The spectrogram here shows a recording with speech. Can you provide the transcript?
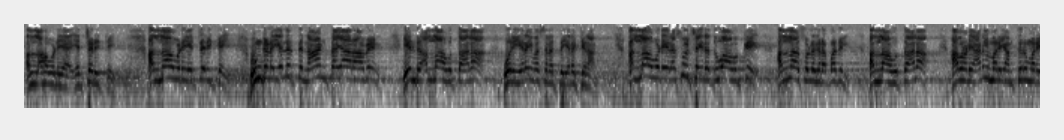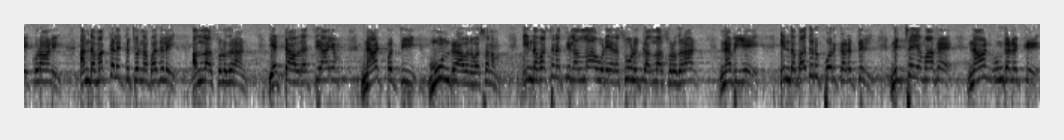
அல்லாஹுடைய எச்சரிக்கை. அல்லாஹுடைய எச்சரிக்கை. உங்களை எதிர்த்து நான் தயாராவேன் என்று அல்லாஹு தாலா ஒரு இறைவசனத்தை இறக்கினான். அல்லாஹ்வுடைய ரசூல் செய்த துவாவுக்கு அல்லாஹ் சொல்லுகிற பதில் அல்லாஹு தாலா அவனுடைய அருள்மறையாம் திருமறை குரானில் அந்த மக்களுக்கு சொன்ன பதிலை அல்லாஹ் சொல்கிறான் எட்டாவது அத்தியாயம் நாற்பத்தி மூன்றாவது வசனம். இந்த வசனத்தில் அல்லாஹ்வுடைய ரசூலுக்கு அல்லாஹ் சொல்கிறான் நபியே இந்த பதில் போர்க்களத்தில் நிச்சயமாக நான் உங்களுக்கு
